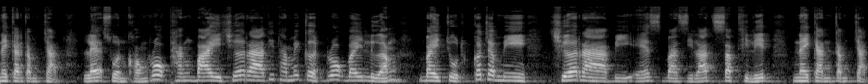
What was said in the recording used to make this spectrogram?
ในการกำจัด และส่วนของโรคทางใบ เชื้อราที่ทำให้เกิดโรคใบเหลือง ใบจุดก็จะมีเชื้อรา BS Bacillus subtilis ในการกำจัด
